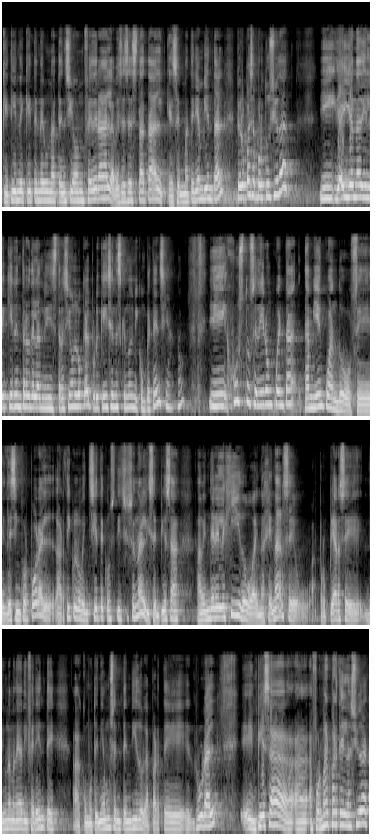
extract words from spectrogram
que tiene que tener una atención federal, a veces estatal, que es en materia ambiental, pero pasa por tu ciudad. Y de ahí ya nadie le quiere entrar de la administración local porque dicen es que no es mi competencia. ¿no? Y justo se dieron cuenta también cuando se desincorpora el artículo 27 constitucional y se empieza a vender el ejido o a enajenarse o apropiarse de una manera diferente a como teníamos entendido la parte rural, empieza a, a formar parte de la ciudad.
